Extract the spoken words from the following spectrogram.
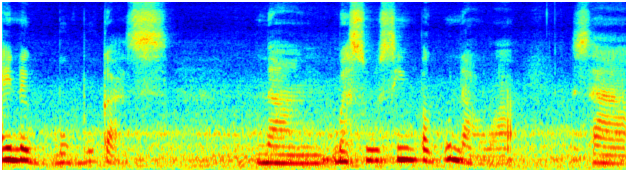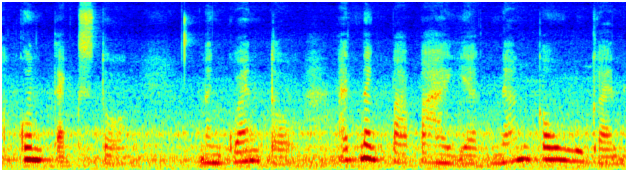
ay nagbubukas ng masusing pag-unawa sa konteksto ng kwento at nagpapahayag ng kahulugan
